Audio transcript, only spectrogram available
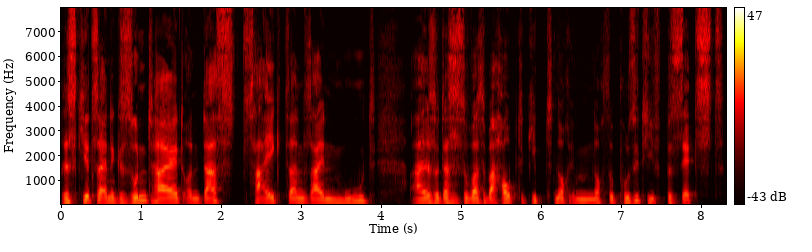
riskiert seine Gesundheit und das zeigt dann seinen Mut. Also, dass es sowas überhaupt gibt, noch im noch so positiv besetzt.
